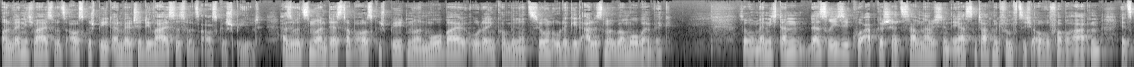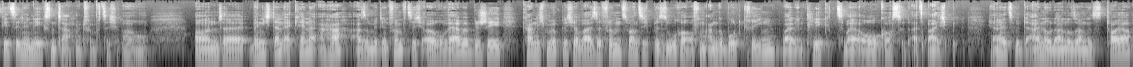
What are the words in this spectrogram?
Und wenn ich weiß, wird es ausgespielt, an welche Devices wird es ausgespielt? Also wird es nur an Desktop ausgespielt, nur an Mobile oder in Kombination oder geht alles nur über Mobile weg? So, und wenn ich dann das Risiko abgeschätzt habe, dann habe ich den ersten Tag mit 50 Euro verbraten. Jetzt geht es in den nächsten Tag mit 50 Euro. Und äh, wenn ich dann erkenne, aha, also mit den 50 Euro Werbebudget kann ich möglicherweise 25 Besucher auf dem Angebot kriegen, weil ein Klick 2 Euro kostet, als Beispiel. Ja, jetzt wird der eine oder andere sagen, es ist teuer.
